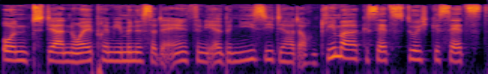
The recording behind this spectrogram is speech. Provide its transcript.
Und der neue Premierminister, der Anthony Albanese, der hat auch ein Klimagesetz durchgesetzt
